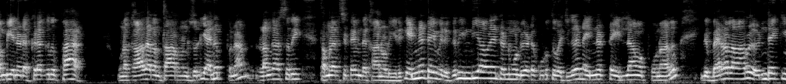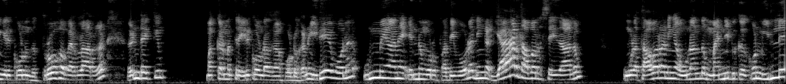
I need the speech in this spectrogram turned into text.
தம்பி என்னடா கிடக்குது? பார். உனக்கு ஆதாரம் தாரணும்னு சொல்லி அனுப்புனான். லங்காசிரி டைம் இந்த காணொலி இருக்குது என்ன டைம் இருக்குது? இந்தியாவிலே ரெண்டு மூணு வேட்டை கொடுத்து வச்சுக்கிறேன். நான் என்னட்ட இல்லாமல் போனாலும் இது வரலாறு என்றைக்கும் இருக்கணும். இந்த துரோக வரலாறுகள் என்றைக்கும் மக்கள் மத்தியில் இருக்கணுன்றதுக்காக போட்டுக்கிறேன் இதே போல் உண்மையான என்னும் ஒரு பதிவோடு நீங்கள் யார் தவறு செய்தாலும் உங்களோட தவறை நீங்கள் உணர்ந்து மன்னிப்பு கேட்கணும். இல்லை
